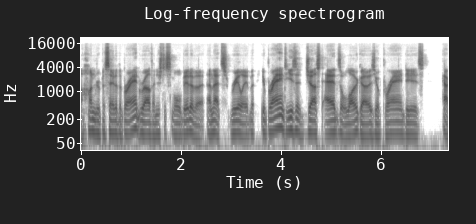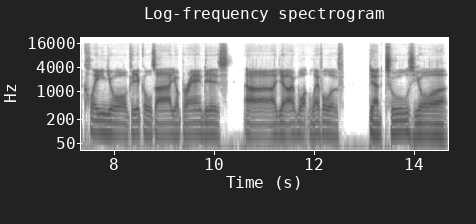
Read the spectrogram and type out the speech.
100% of the brand rather than just a small bit of it. And that's really your brand isn't just ads or logos. Your brand is how clean your vehicles are. Your brand is uh, you know what level of you know, tools your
